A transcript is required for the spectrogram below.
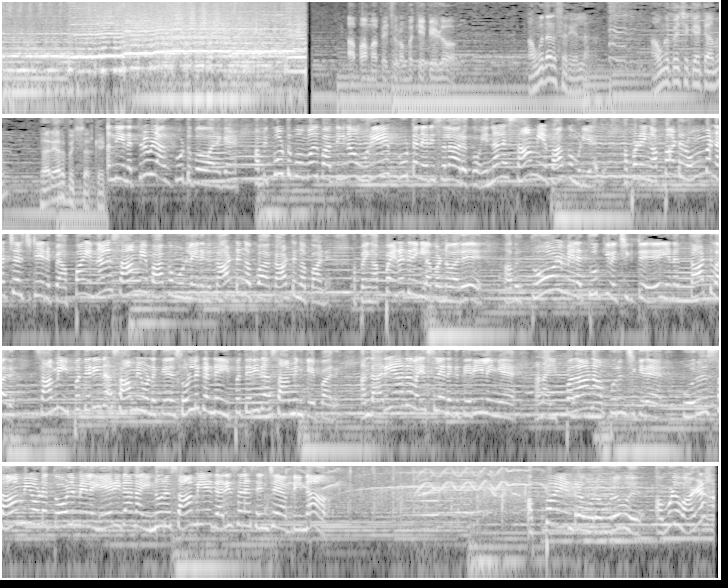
அப்பா அம்மா பேச்சு ரொம்ப கேப்பீளோ அவங்க தானே சார் எல்லாம். அவங்க பேச்ச கேட்காம? வேற யார பேச்சு சார் கேட்க வந்து என்ன திருவிழாவுக்கு கூட்டு போவாருங்க. அப்படி கூட்டு போகும்போது பாத்தீங்கன்னா ஒரே கூட்ட நெரிசலா இருக்கும். என்னால சாமியை பார்க்க முடியாது. அப்ப நான் எங்க அப்பாட்ட ரொம்ப நச்சரிச்சுட்டே இருப்பேன். அப்பா என்னால சாமியை பார்க்க முடியல. எனக்கு காட்டுங்கப்பா காட்டுங்கப்பான்னு. அப்ப எங்க அப்பா என்ன தெரியுங்களா பண்ணுவாரு? அவர் தோள் மேல தூக்கி வச்சுக்கிட்டு என்ன காட்டுவாரு சாமி இப்ப தெரியுதா சாமி உனக்கு? சொல்லு கண்ணே இப்ப தெரியுதா சாமின்னு கேட்பாரு. அந்த அறியாத வயசு எனக்கு தெரியலைங்க. ஆனா இப்பதான் நான் புரிஞ்சுக்கிறேன். ஒரு சாமியோட தோல் மேல ஏறிதான் நான் இன்னொரு சாமியை தரிசனம் செஞ்சேன் அப்படின்னா அப்பா என்ற ஒரு உறவு அவ்வளவு அழகா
